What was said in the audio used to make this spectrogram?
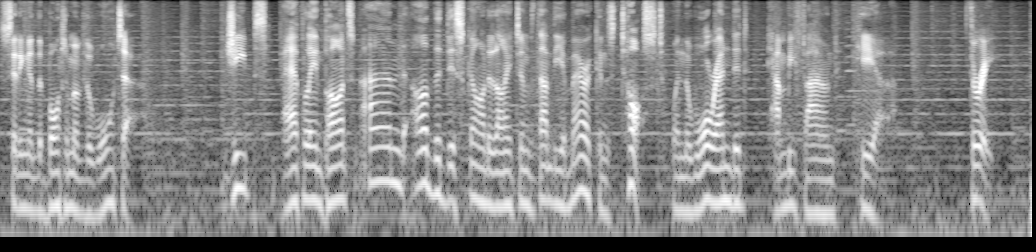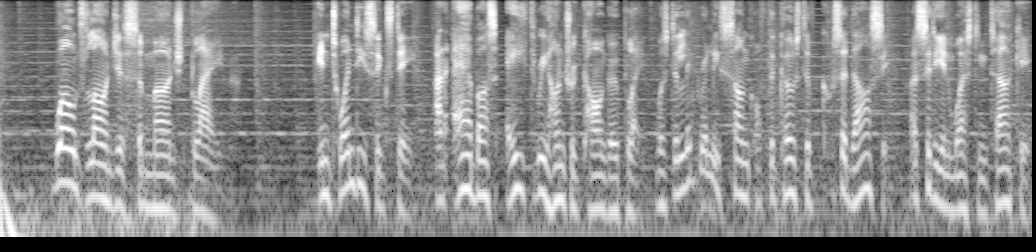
sitting at the bottom of the water. Jeeps, airplane parts, and other discarded items that the Americans tossed when the war ended can be found here. 3. World's largest submerged plane In 2016, an Airbus A300 cargo plane was deliberately sunk off the coast of Kusadasi, a city in western Turkey.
